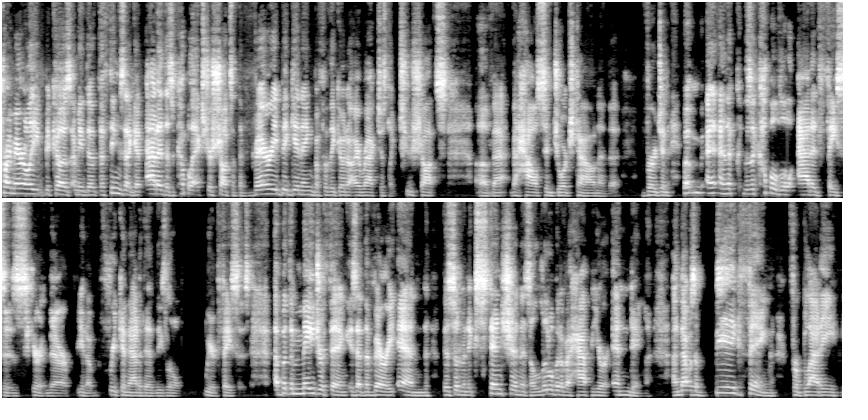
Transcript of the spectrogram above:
primarily because I mean the the things that get added. There's a couple of extra shots at the very beginning before they go to Iraq, just like two shots of that the house in Georgetown and the Virgin, but and, and there's a couple of little added faces here and there, you know, Friedkin added in these little weird faces. Uh, but the major thing is at the very end, there's sort of an extension. It's a little bit of a happier ending, and that was a big thing for Blatty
